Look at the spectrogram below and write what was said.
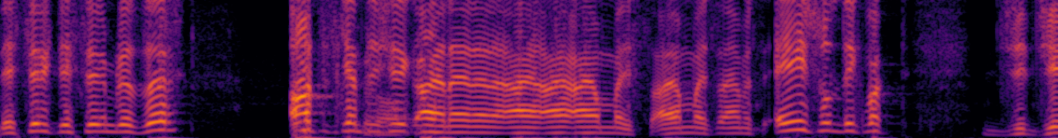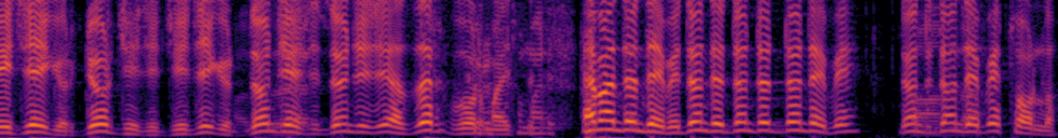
Destenik destenik biraz hazır. At iskan Bravo. teşerik aynen aynen aynen aynen ayağınmayız ayağınmayız ayağınmayız. En sol dik bak. CC'ye gör. Gör CC. CC gör. Dön Hazır. CC. Dön CC hazır. Vur Görüştüm Mayıs'ı. Mayıs. Hemen dön DB. Dön dön dön dön dön DB. Dön dön Sağında. DB torlu.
